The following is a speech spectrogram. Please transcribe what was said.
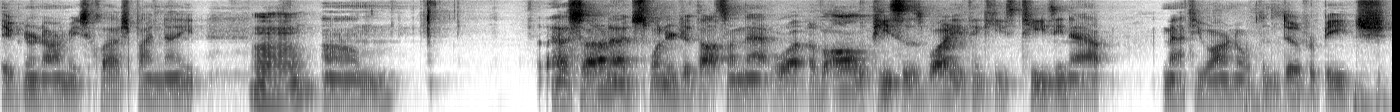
ignorant armies clash by night. Mm-hmm. Um, uh, so I don't know. I just wondered your thoughts on that. What of all the pieces, why do you think he's teasing out Matthew Arnold and Dover Beach?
